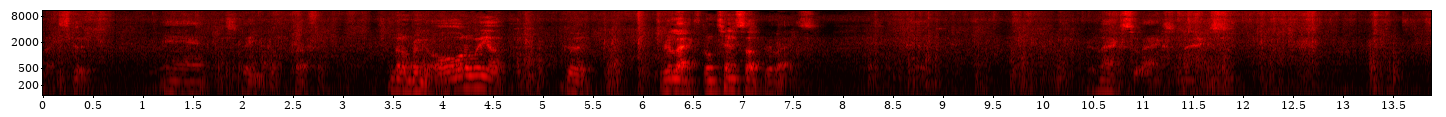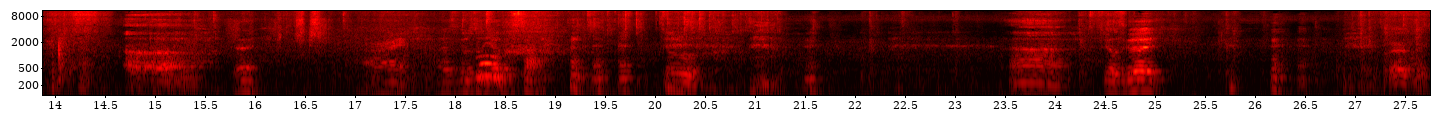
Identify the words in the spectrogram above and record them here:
relax. Good. And there you go. Perfect. I'm gonna bring it all the way up. Good. Relax. Don't tense up. Relax. Good. Relax, relax, relax. Oh, good. All right. Let's go to the other side. Ooh. Ah, feels good. Perfect.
